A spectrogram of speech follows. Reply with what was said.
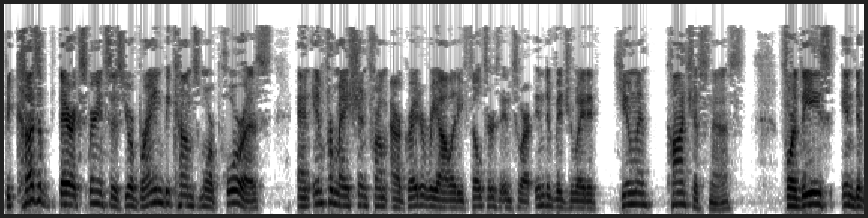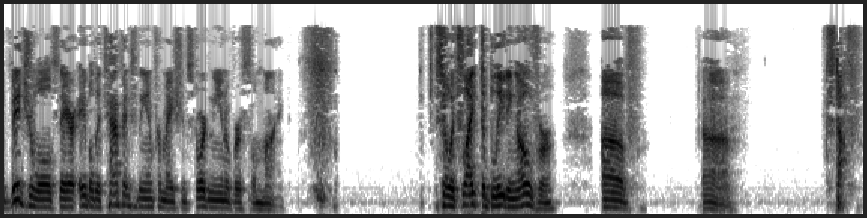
because of their experiences, your brain becomes more porous and information from our greater reality filters into our individuated human consciousness for these individuals, they are able to tap into the information stored in the universal mind. So it's like the bleeding over of uh, stuff.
